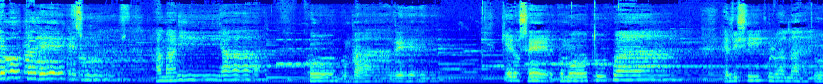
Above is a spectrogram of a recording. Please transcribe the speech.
de boca de Jesús a María como madre. Quiero ser como tu Juan, el discípulo amado.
